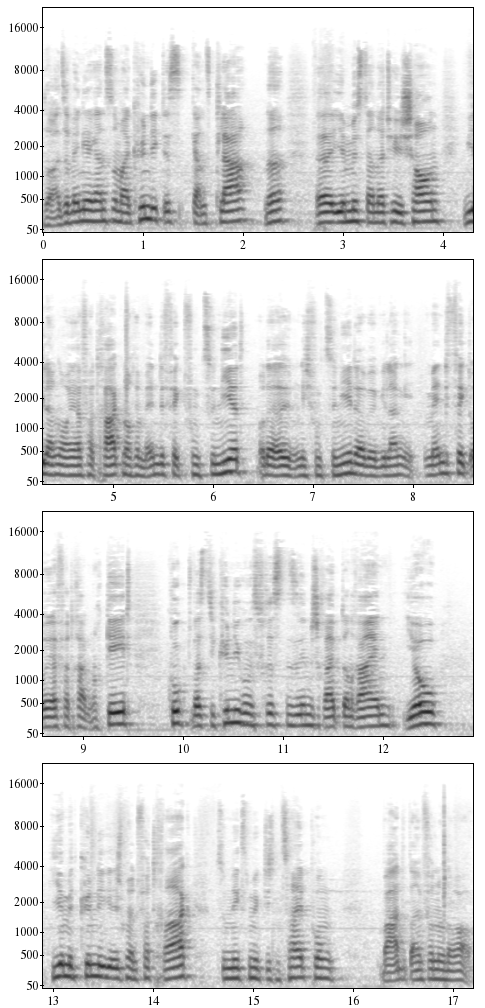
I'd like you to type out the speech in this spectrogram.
So, also wenn ihr ganz normal kündigt, ist ganz klar, ne, äh, ihr müsst dann natürlich schauen, wie lange euer Vertrag noch im Endeffekt funktioniert oder nicht funktioniert, aber wie lange im Endeffekt euer Vertrag noch geht. Guckt, was die Kündigungsfristen sind, schreibt dann rein, yo, hiermit kündige ich meinen Vertrag zum nächstmöglichen Zeitpunkt wartet einfach nur noch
